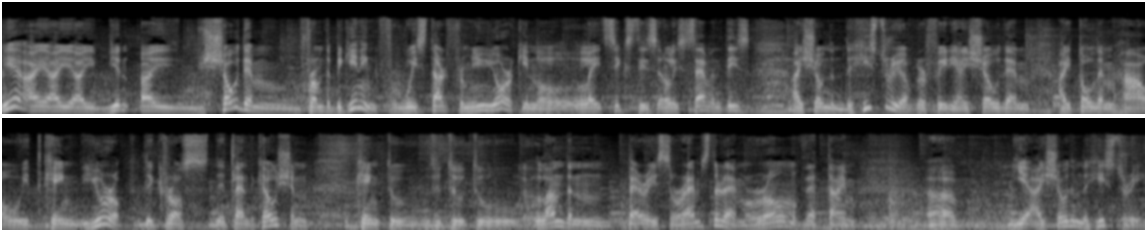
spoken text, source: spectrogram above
Yeah, I I, I, I show them from the beginning. We start from New York in late 60s, early 70s. I show them the history of graffiti. I show them, I told them how it came Europe, across the Atlantic Ocean, came to, to, to London, Paris, or Amsterdam, or Rome of that time. Uh, yeah, I show them the history.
